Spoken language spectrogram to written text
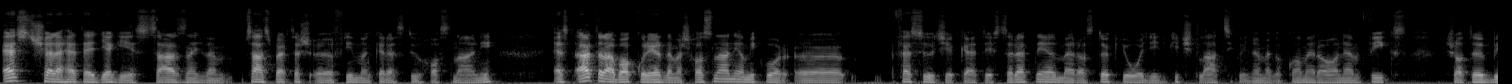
ezt se lehet egy egész 140, 100 perces ö, filmen keresztül használni. Ezt általában akkor érdemes használni, amikor ö, feszültségkeltést szeretnél, mert az tök jó, hogy így kicsit látszik, hogy remeg a kamera, nem fix, stb.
